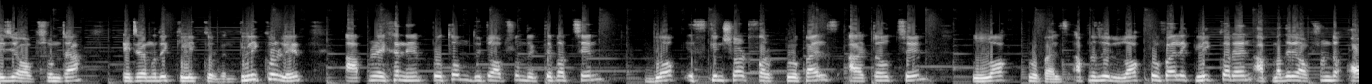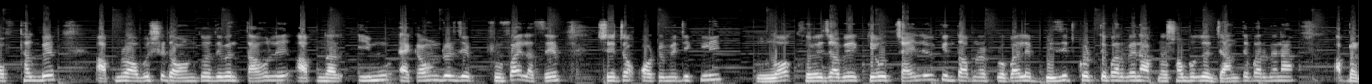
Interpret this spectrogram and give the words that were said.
এই যে অপশনটা, এটার মধ্যে ক্লিক করবেন। ক্লিক করলে আপনারা এখানে প্রথম দুটো অপশন দেখতে পাচ্ছেন, ব্লক স্ক্রিনশট ফর প্রোফাইলস আর একটা হচ্ছে লক প্রোফাইলস আপনি যদি লক প্রোফাইলে ক্লিক করেন, আপনাদের এই অপশনটা অফ থাকবে। আপনারা অবশ্যই এটা অন করে দেবেন। তাহলে আপনার ইমো অ্যাকাউন্টের যে প্রোফাইল আছে, সেটা অটোমেটিকলি লক হয়ে যাবে। কেউ চাইলেও কিন্তু আপনার প্রোফাইলে ভিজিট করতে পারবে না, আপনার সম্পর্কে জানতে পারবে না। আপনার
